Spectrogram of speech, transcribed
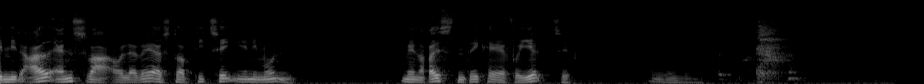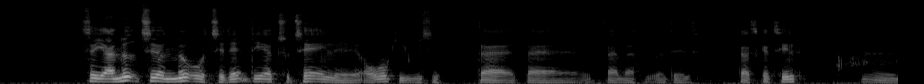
er mit eget ansvar at lade være at stoppe de ting ind i munden. Men resten, det kan jeg få hjælp til. Øh. Så jeg er nødt til at nå til den der totale øh, overgivelse, der, der, der, hvad hedder det, der skal til. Øh.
